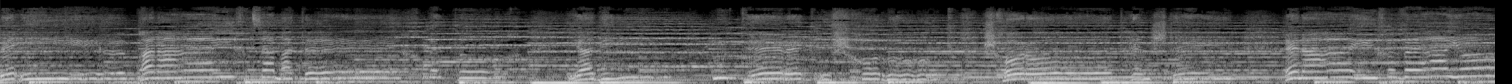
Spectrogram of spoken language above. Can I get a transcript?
מאיר פנייך צמתך בתוך ידי מותרת ושחורות, שחורות הן שתי עינייך והיום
